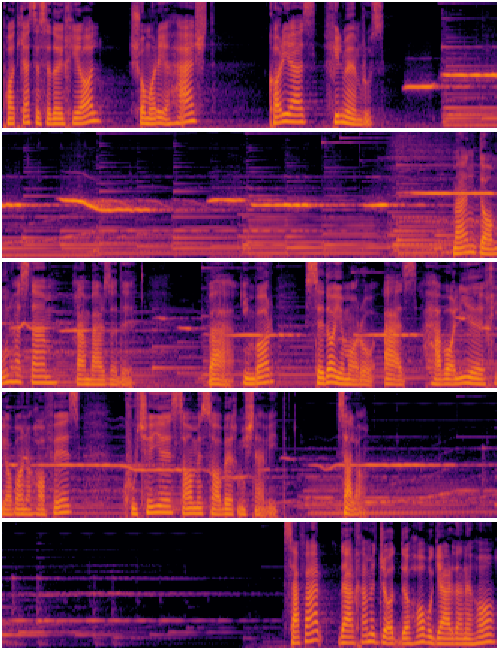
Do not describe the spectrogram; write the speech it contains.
پادکست صدای خیال شماره هشت کاری از فیلم امروز. من دامون هستم غنبرزاده و این بار صدای ما رو از حوالی خیابان حافظ کوچه سام سابق میشنوید. سلام. سفر در خم جاده ها و گردنه ها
